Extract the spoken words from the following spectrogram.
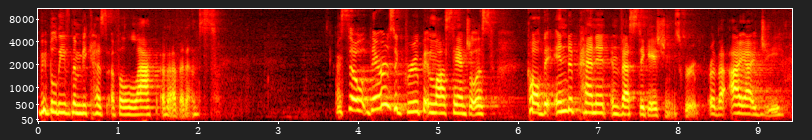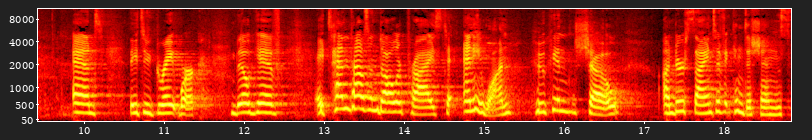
we believe them because of a lack of evidence. So there is a group in Los Angeles called the Independent Investigations Group, or the IIG. And they do great work. They'll give a $10,000 prize to anyone who can show, under scientific conditions,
